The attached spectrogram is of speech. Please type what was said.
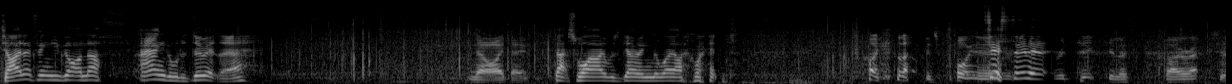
See, I don't think you've got enough angle to do it there. No, I don't. That's why I was going the way I went. My glove is pointing Just in in it. ridiculous direction.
